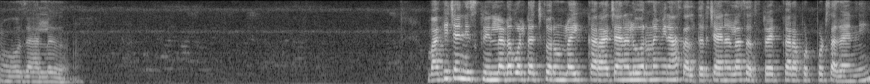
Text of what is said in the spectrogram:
हो झालं. बाकीच्यांनी स्क्रीनला डबल टच करून लाईक करा. चॅनलवर नवीन असाल तर चॅनलला सबस्क्राईब करा पटपट सगळ्यांनी.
